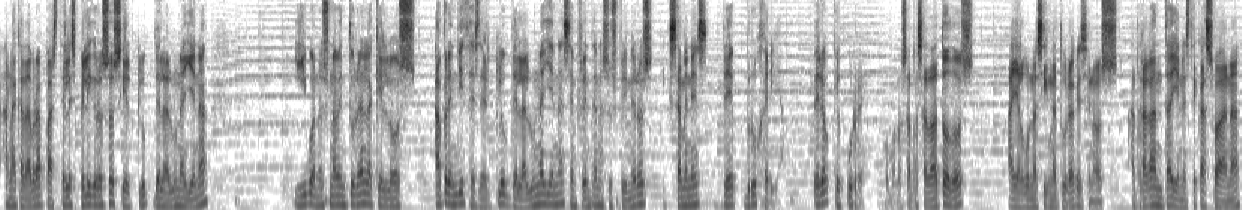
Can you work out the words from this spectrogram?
Ana Cadabra, Pasteles Peligrosos y el Club de la Luna Llena. Y bueno, es una aventura en la que los aprendices del Club de la Luna Llena se enfrentan a sus primeros exámenes de brujería. Pero, ¿qué ocurre? Como nos ha pasado a todos, hay alguna asignatura que se nos atraganta y en este caso a Ana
